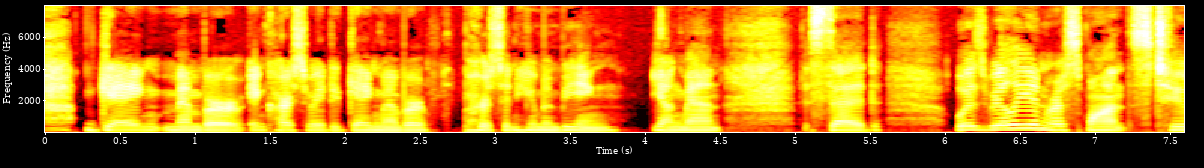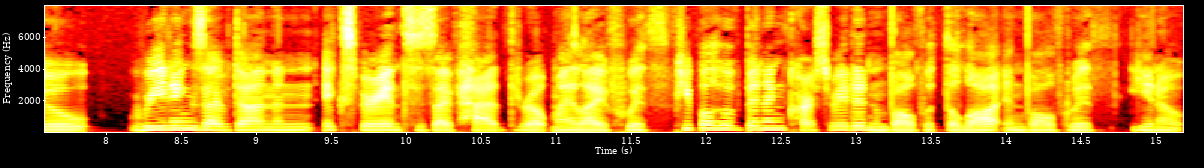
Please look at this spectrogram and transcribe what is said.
gang member, incarcerated gang member, person, human being, young man said was really in response to readings I've done and experiences I've had throughout my life with people who've been incarcerated, involved with the law, involved with, you know,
